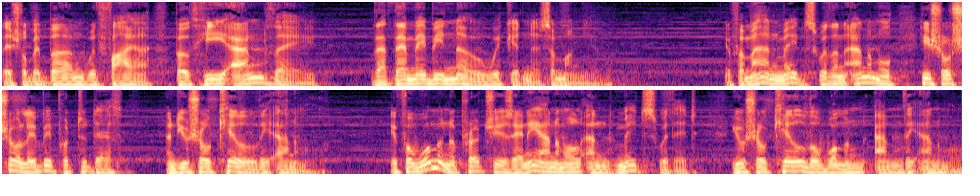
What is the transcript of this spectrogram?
They shall be burned with fire, both he and they, that there may be no wickedness among you. If a man mates with an animal, he shall surely be put to death, and you shall kill the animal. If a woman approaches any animal and mates with it, you shall kill the woman and the animal.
